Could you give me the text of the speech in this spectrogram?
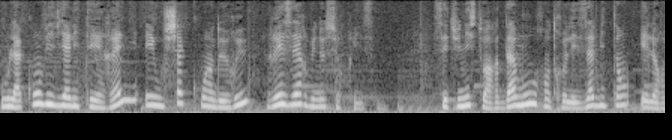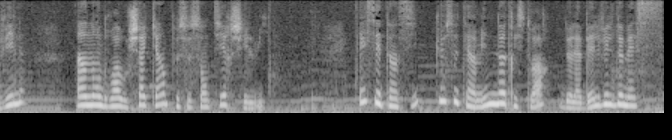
où la convivialité règne et où chaque coin de rue réserve une surprise. C'est une histoire d'amour entre les habitants et leur ville, un endroit où chacun peut se sentir chez lui. Et c'est ainsi que se termine notre histoire de la belle ville de Metz.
